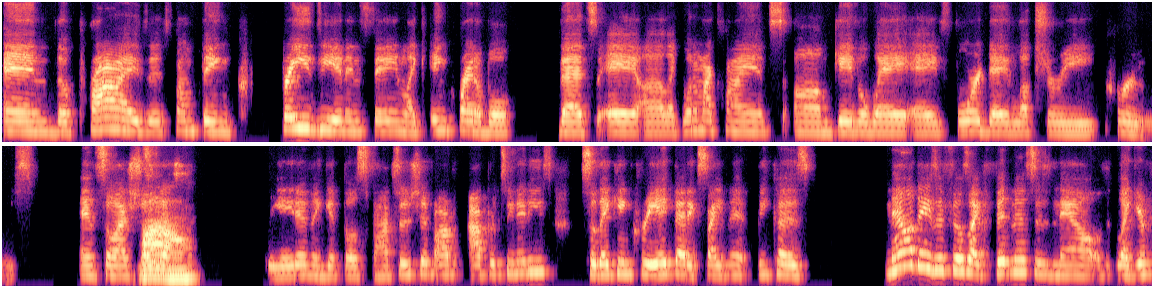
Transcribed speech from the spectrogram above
And the prize is something crazy and insane like incredible. That's a uh, like one of my clients um gave away a four day luxury cruise. And so i showed wow. Creative and get those sponsorship opportunities so they can create that excitement because nowadays it feels like fitness is now like you're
